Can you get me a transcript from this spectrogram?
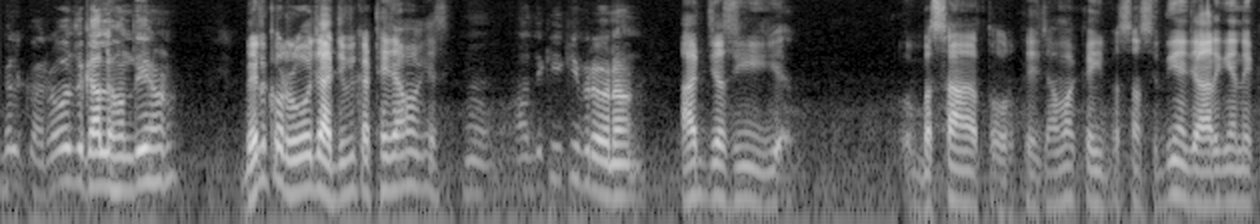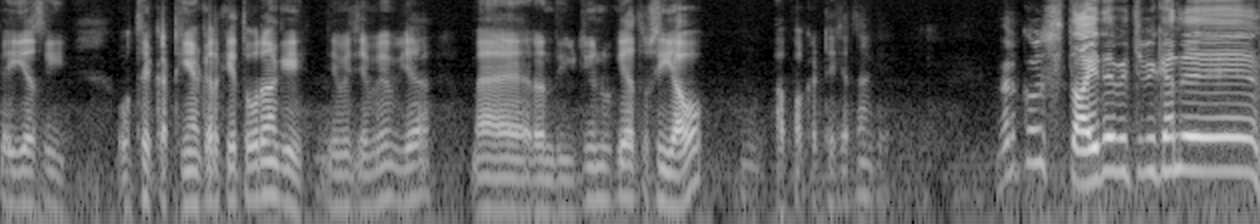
ਬਿਲਕੁਲ ਰੋਜ਼ ਗੱਲ ਹੁੰਦੀ ਹੈ ਹੁਣ? ਬਿਲਕੁਲ ਰੋਜ਼ ਅੱਜ ਵੀ ਇਕੱਠੇ ਜਾਵਾਂਗੇ ਅਸੀਂ। ਅੱਜ ਕੀ ਕੀ ਪ੍ਰੋਗਰਾਮ? ਅੱਜ ਅਸੀਂ ਬੱਸਾਂ ਤੋਰ ਕੇ ਜਾਵਾਂ ਕਈ ਬੱਸਾਂ ਸਿੱਧੀਆਂ ਜਾ ਰਹੀਆਂ ਨੇ ਕਈ ਅਸੀਂ ਉੱਥੇ ਇਕੱਠੀਆਂ ਕਰਕੇ ਤੋਰਾਂਗੇ। ਜਿਵੇਂ ਜਿਵੇਂ ਵੀ ਆ ਮੈਂ ਰਣਦੀਪ ਜੀ ਨੂੰ ਕਿਹਾ ਤੁਸੀਂ ਆਓ ਆਪਾਂ ਇਕੱਠੇ ਚੱਲਾਂਗੇ। ਬਿਲਕੁਲ 27 ਦੇ ਵਿੱਚ ਵੀ ਕਹਿੰਦੇ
